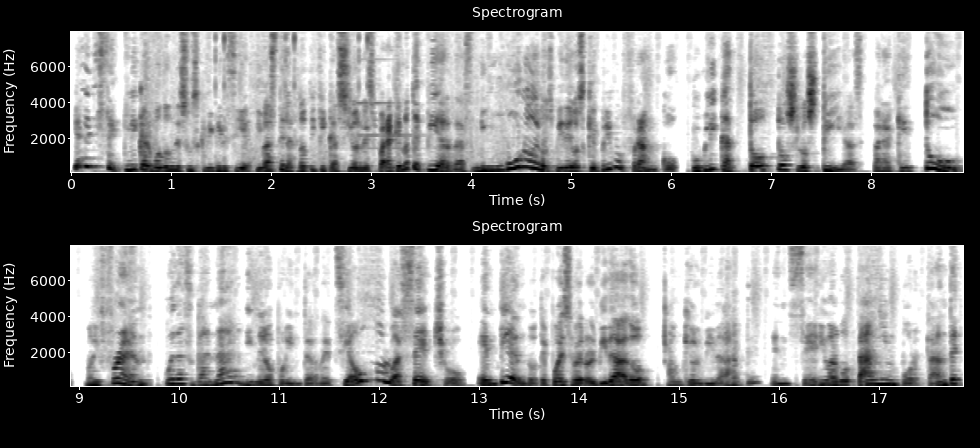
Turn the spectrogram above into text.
¿Ya le diste clic al botón de suscribirse y activaste las notificaciones para que no te pierdas ninguno de los videos que Primo Franco publica todos los días para que tú, my friend, puedas ganar dinero por internet? Si aún no lo has hecho, entiendo, te puedes haber olvidado, aunque olvidarte, ¿en serio algo tan importante?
